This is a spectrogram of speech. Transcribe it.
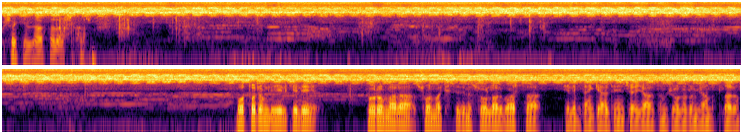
Bu şekilde arkadaşlar. Motorumla ilgili yorumlara sormak istediğiniz sorular varsa elimden geldiğince yardımcı olurum, yanıtlarım.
